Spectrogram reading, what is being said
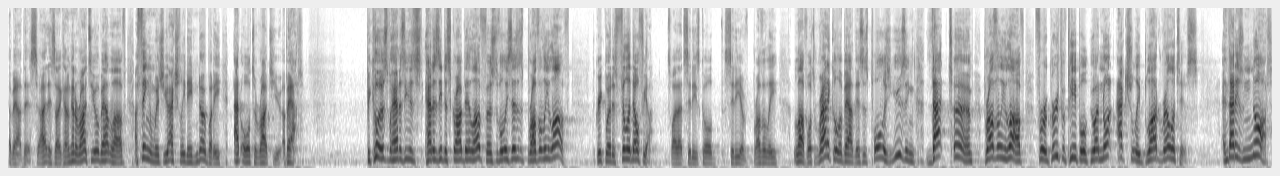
about this, right? It's like, I'm going to write to you about love, a thing in which you actually need nobody at all to write to you about. Because how does he, how does he describe their love? First of all, he says it's brotherly love. The Greek word is Philadelphia. That's why that city is called the city of brotherly love. What's radical about this is Paul is using that term, brotherly love, for a group of people who are not actually blood relatives. And that is not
